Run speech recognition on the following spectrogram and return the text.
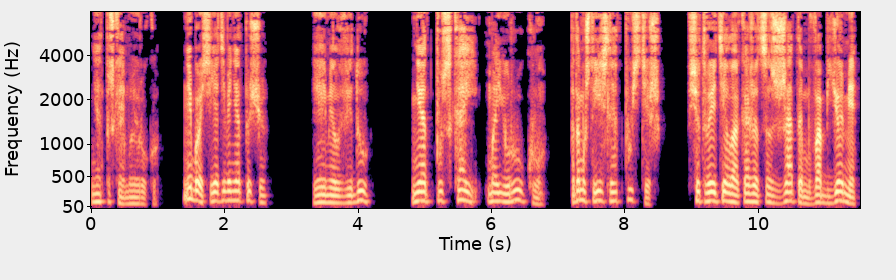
Не отпускай мою руку. Не бойся, я тебя не отпущу. Я имел в виду, не отпускай мою руку, потому что если отпустишь, все твое тело окажется сжатым в объеме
